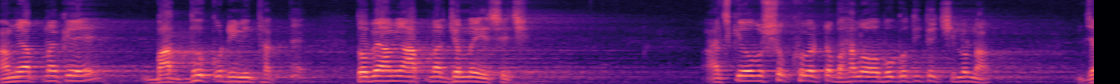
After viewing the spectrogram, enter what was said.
আমি আপনাকে বাধ্য করিনি থাকতে, তবে আমি আপনার জন্য এসেছি। আজকে অবশ্য খুব একটা ভালো অবগতিতে ছিল না, যে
